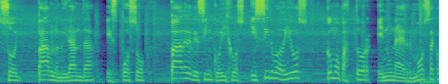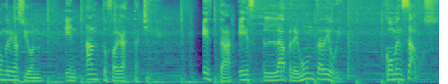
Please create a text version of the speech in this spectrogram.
Soy Pablo Miranda, esposo, padre de cinco hijos y sirvo a Dios como pastor en una hermosa congregación en Antofagasta, Chile. Esta es la pregunta de hoy. Comenzamos.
